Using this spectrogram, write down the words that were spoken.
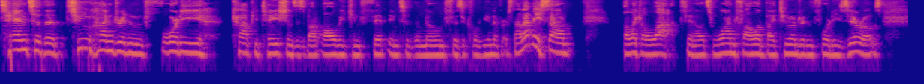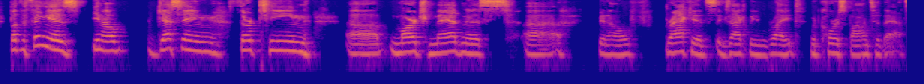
10 to the 240 computations is about all we can fit into the known physical universe. Now that may sound like a lot, you know, it's one followed by 240 zeros. But the thing is, you know, guessing 13 uh, March Madness, uh, you know, brackets exactly right would correspond to that.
